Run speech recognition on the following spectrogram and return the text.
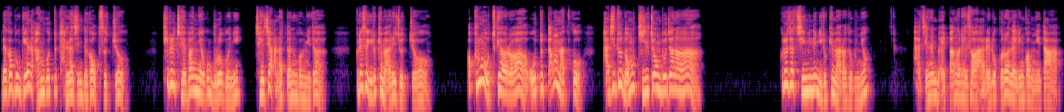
내가 보기엔 아무것도 달라진 데가 없었죠. 키를 재봤냐고 물어보니 재지 않았다는 겁니다. 그래서 이렇게 말해줬죠. 아, 그럼 어떻게 알아? 옷도 딱 맞고 바지도 너무 길 정도잖아. 그러자 지민은 이렇게 말하더군요. 바지는 멜빵을 해서 아래로 끌어내린 겁니다.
